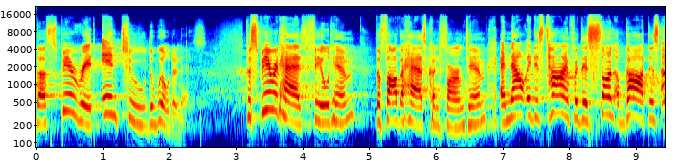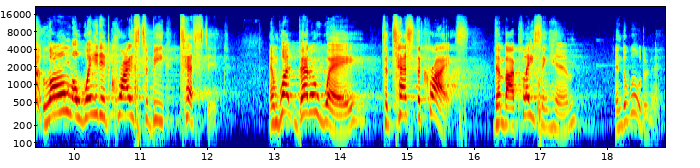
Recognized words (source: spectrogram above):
the Spirit into the wilderness. The Spirit has filled him, the Father has confirmed him, and now it is time for this Son of God, this long awaited Christ, to be tested. And what better way to test the Christ than by placing him in the wilderness?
